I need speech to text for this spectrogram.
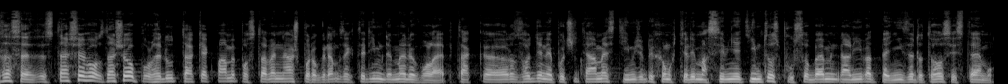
zase z našeho, z našeho pohledu, tak jak máme postaven náš program, ze kterým jdeme do voleb, tak eh, rozhodně nepočítáme s tím, že bychom chtěli masivně tímto způsobem nalívat peníze do toho systému.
